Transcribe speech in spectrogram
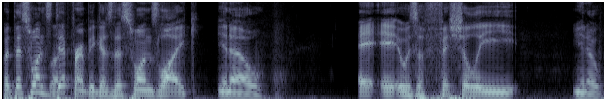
But this one's Like- different because this one's like, you know, it, it was officially, you know,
